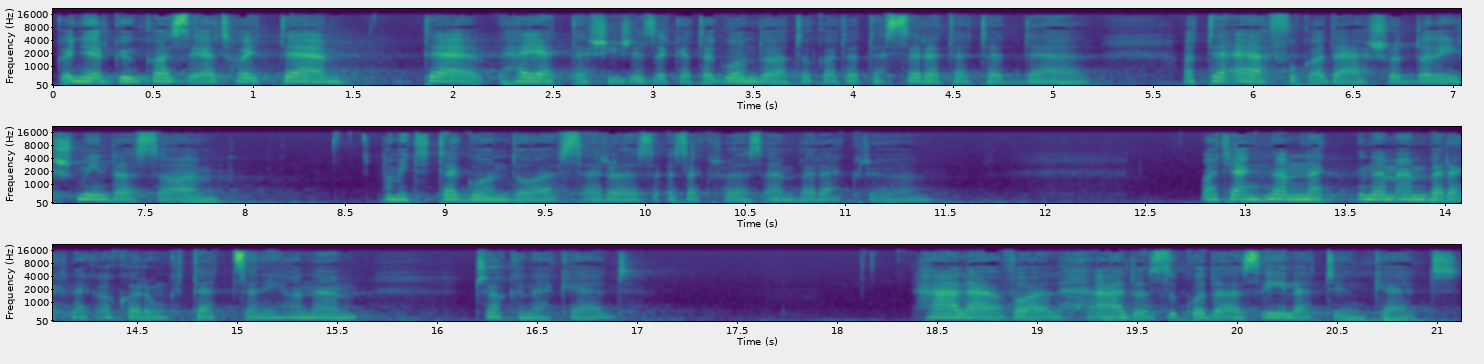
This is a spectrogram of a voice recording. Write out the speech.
Könyörgünk azért, hogy te, te helyettesítsd ezeket a gondolatokat a te szereteteddel, a te elfogadásoddal és mindazzal, amit te gondolsz erről, ezekről az emberekről. Atyánk, nem, ne, nem embereknek akarunk tetszeni, hanem csak neked. Hálával áldozzuk oda az életünket,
